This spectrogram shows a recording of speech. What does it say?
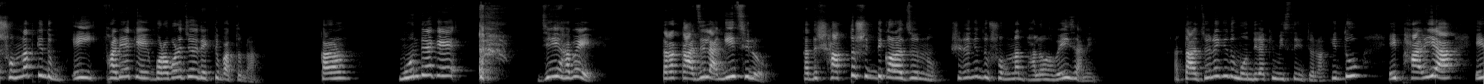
সোমনাথ কিন্তু এই ফারিয়াকে বরাবরের জন্য দেখতে পারতো না। কারণ মন্দিরাকে যেইভাবে তারা কাজে লাগিয়েছিল তাদের স্বার্থ সিদ্ধি করার জন্য, সেটা কিন্তু সোমনাথ ভালোভাবেই জানে। আর তার জন্য কিন্তু মন্দিরাকে মিশতে দিত না। কিন্তু এই ফারিয়া, এই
